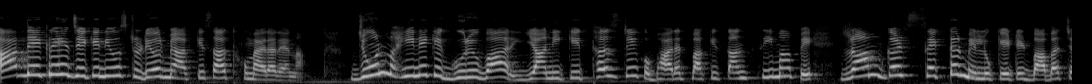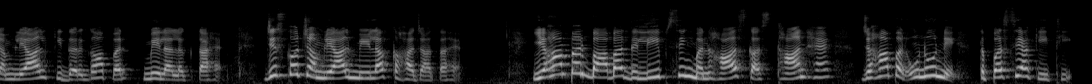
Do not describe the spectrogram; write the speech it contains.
आप देख रहे हैं जेके न्यूज़ स्टूडियो और मैं आपके साथ हुमैरा रैना। जून महीने के गुरुवार, यानी कि थर्सडे को भारत पाकिस्तान सीमा पे रामगढ़ सेक्टर में लोकेटेड बाबा चमलियाल की दरगाह पर मेला लगता है, जिसको चमलियाल मेला कहा जाता है। यहाँ पर बाबा दिलीप सिंह मनहास का स्थान है, जहाँ पर उन्होंने तपस्या की थी।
